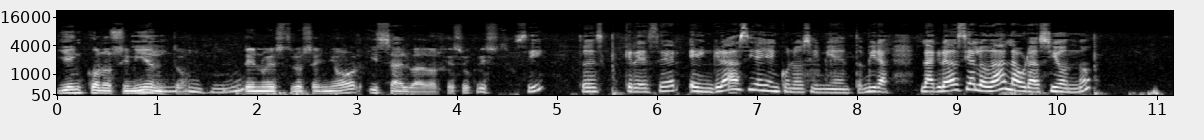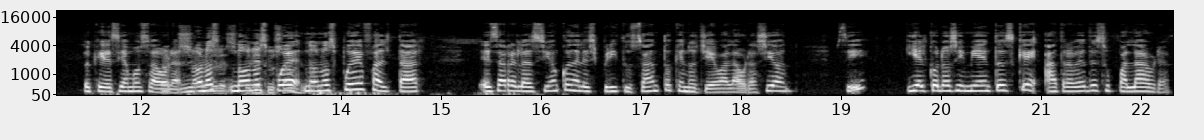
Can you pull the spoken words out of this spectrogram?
Y en conocimiento de nuestro Señor y Salvador Jesucristo. Sí. Entonces, crecer en gracia y en conocimiento. Mira, la gracia lo da la oración, ¿no? lo que decíamos ahora. No nos, no, nos puede, no nos puede faltar esa relación con el Espíritu Santo que nos lleva a la oración, ¿sí? Y el conocimiento es que a través de su palabra,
